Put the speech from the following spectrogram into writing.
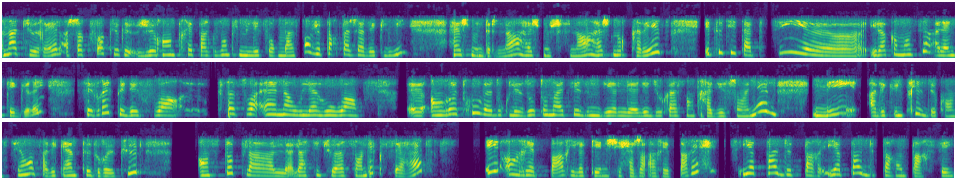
naturel. À chaque fois que je rentrais, par exemple, les formations, je partageais avec lui. Et petit à petit, euh, il a commencé à l'intégrer. C'est vrai que des fois, que ce soit un ou l'un euh, on retrouve donc les automatismes de l'éducation traditionnelle, mais avec une prise de conscience, avec un peu de recul, on stoppe la, la, la situation d'excès et on répare il y a à réparer. Il n'y a pas de par il y a pas de parent parfait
